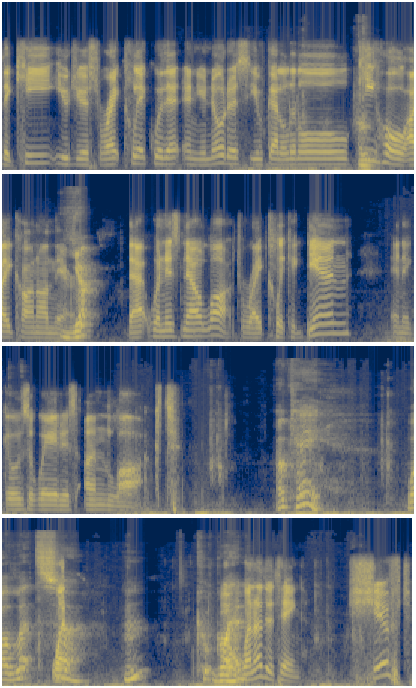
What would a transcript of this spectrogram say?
The key, you just right click with it, and you notice you've got a little keyhole icon on there. Yep. That one is now locked. Right click again, and it goes away. It is unlocked. Okay. Well, let's. What- Uh, hmm? Cool. Go Oh, ahead. One other thing. Shift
